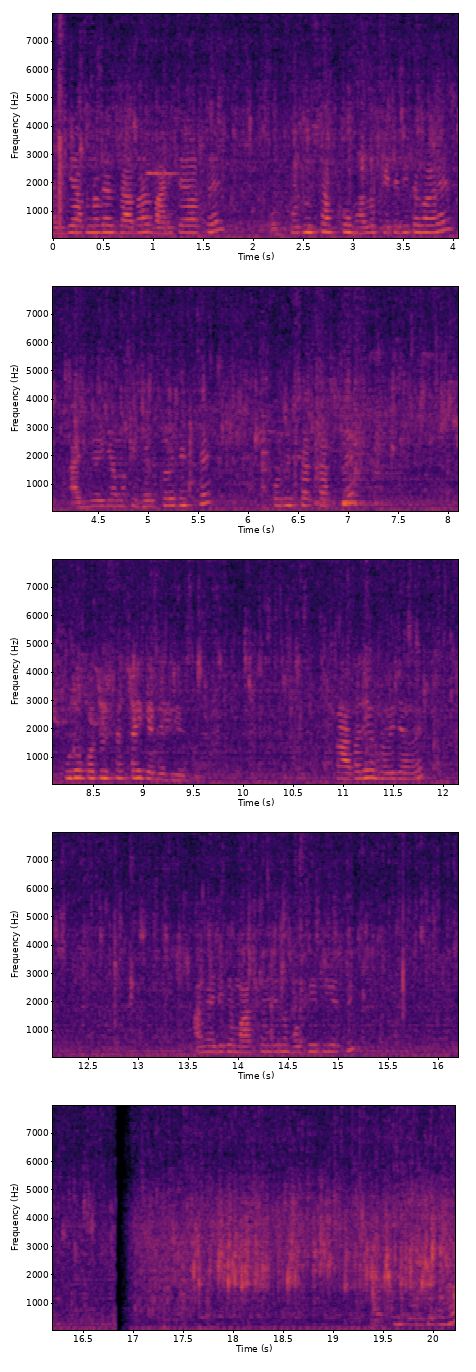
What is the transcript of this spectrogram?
আজকে আপনাদের দাদা বাড়িতে আছে। ও কচুর শাক খুব ভালো কেটে দিতে পারে। আজকে এই যে আমাকে হেল্প করে দিচ্ছে। কচুর শাক কাটতে পুরো কচুর শাকটাই কেটে দিয়েছে। তাড়াতাড়ি হয়ে যাবে। আমি এদিকে মাছটার জন্য বসিয়ে দিয়েছি একটু বলতে দেবো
